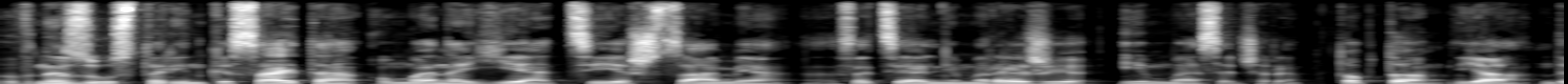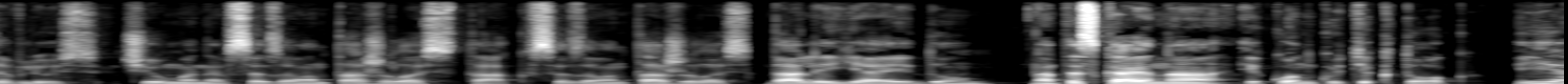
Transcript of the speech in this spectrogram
внизу сторінки сайта у мене є ці ж самі соціальні мережі і меседжери. Тобто я дивлюсь, чи у мене все завантажилось. Так, все завантажилось. Далі я йду, натискаю на іконку TikTok і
